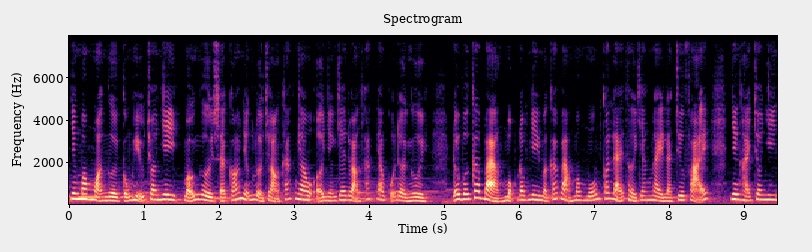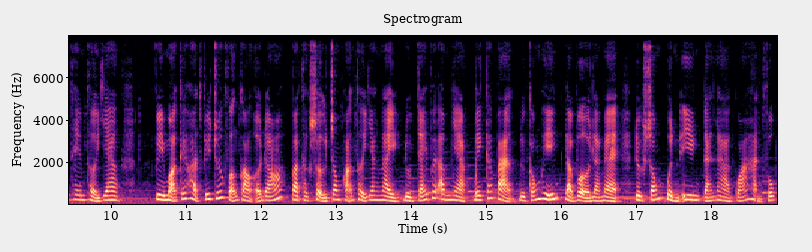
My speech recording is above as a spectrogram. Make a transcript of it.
Nhưng mong mọi người cũng hiểu cho Nhi, mỗi người sẽ có những lựa chọn khác nhau ở những giai đoạn khác nhau của đời người. Đối với các bạn, một đông Nhi mà các bạn mong muốn có lẽ thời gian này là chưa phải, nhưng hãy cho Nhi thêm thời gian vì mọi kế hoạch phía trước vẫn còn ở đó và thật sự trong khoảng thời gian này được cháy với âm nhạc bên các bạn, được cống hiến là vợ là mẹ, được sống bình yên đã là quá hạnh phúc.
